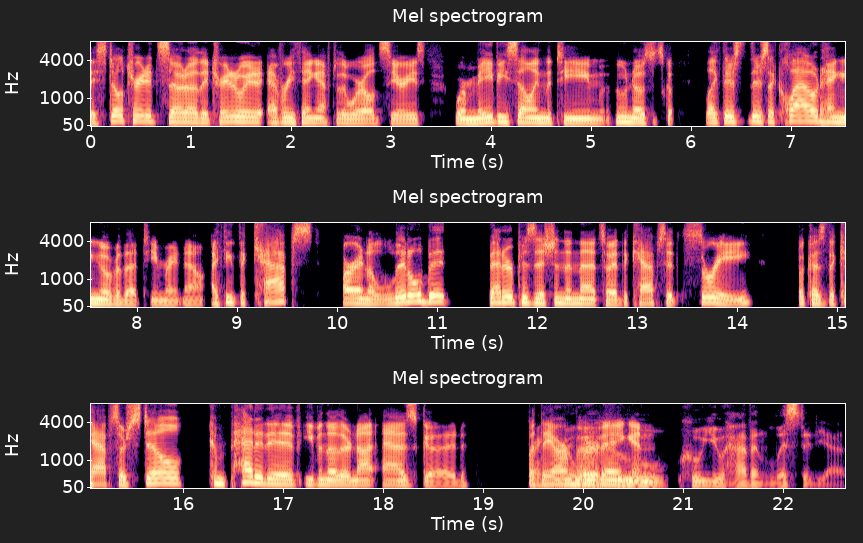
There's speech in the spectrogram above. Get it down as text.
they still traded Soto. They traded away everything after the World Series. We're maybe selling the team. Who knows what's going like there's there's a cloud hanging over that team right now. I think the Caps are in a little bit better position than that. So I had the Caps at three because the Caps are still competitive, even though they're not as good. But Frank, they are moving, who, and who you haven't listed yet.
